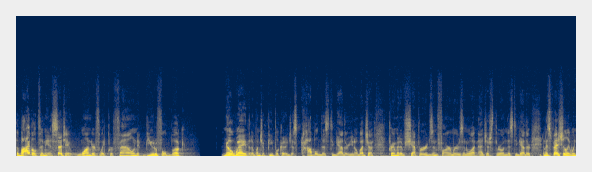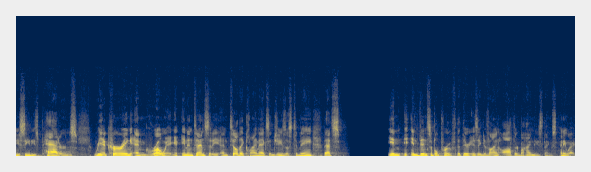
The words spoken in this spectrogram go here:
The Bible, to me, is such a wonderfully profound, beautiful book. No way that a bunch of people could have just cobbled this together, you know, a bunch of primitive shepherds and farmers and whatnot just throwing this together. And especially when you see these patterns reoccurring and growing in intensity until they climax in Jesus. To me, that's in, invincible proof that there is a divine author behind these things. Anyway,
